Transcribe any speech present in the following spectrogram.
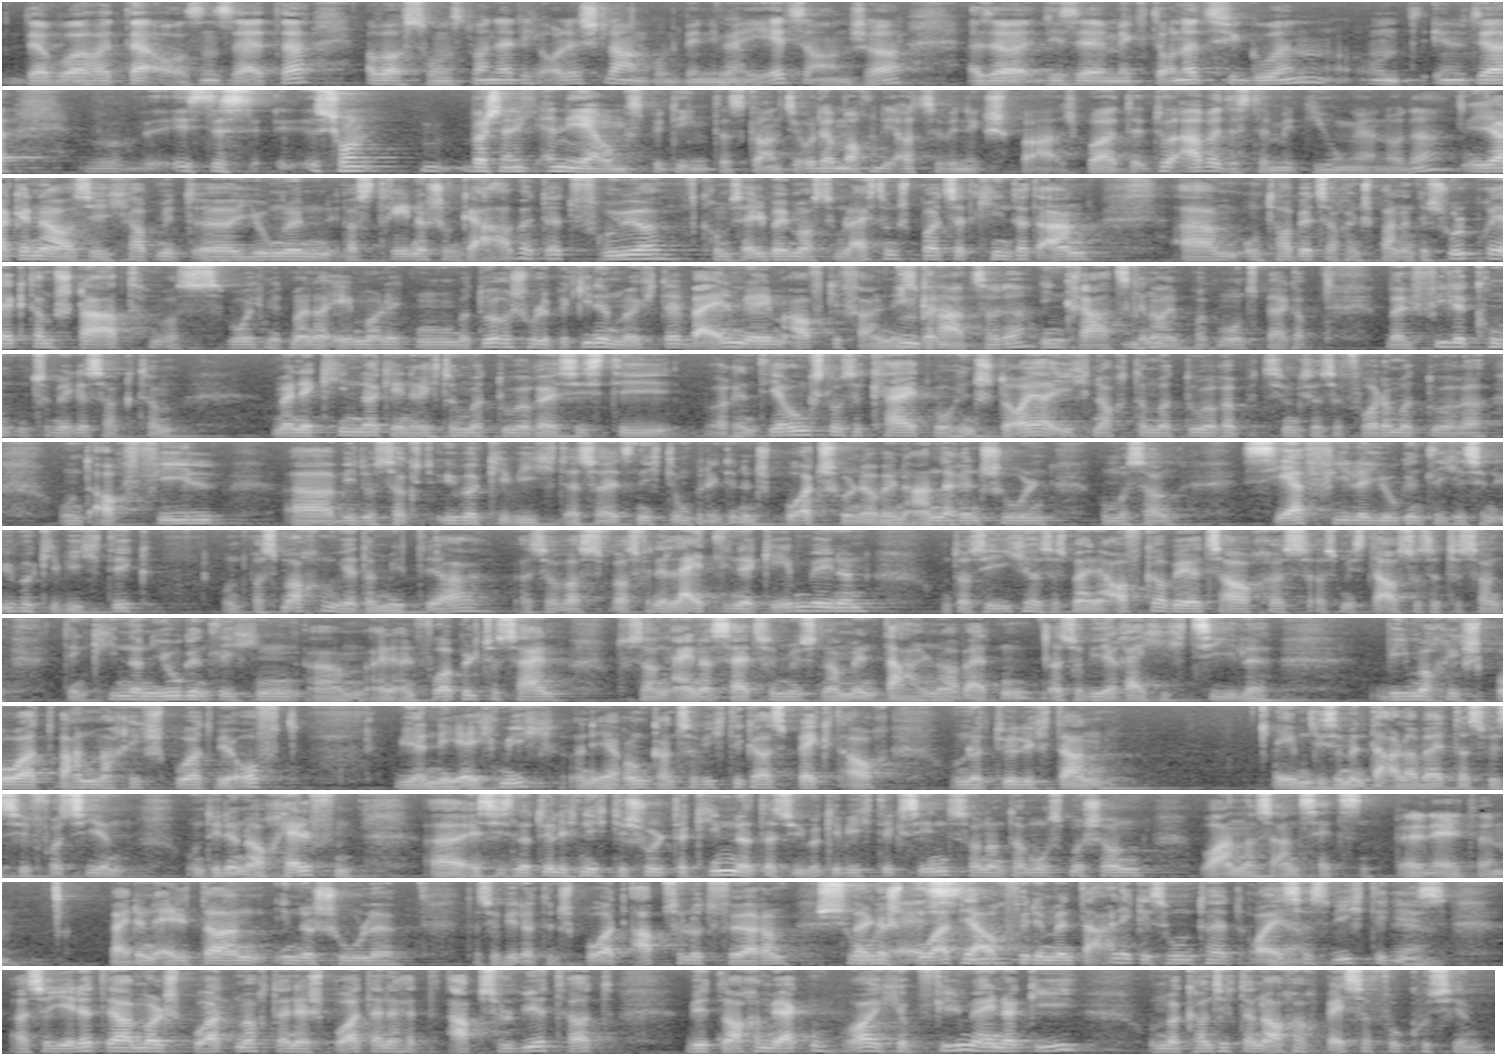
der war halt der Außenseiter, aber auch sonst waren eigentlich alle schlank. Und wenn ich ja. mir jetzt anschaue, also diese McDonalds-Figuren und der ist das schon wahrscheinlich ernährungsbedingt das Ganze oder machen die auch zu wenig Sport? Du arbeitest ja mit Jungen, oder? Ja, genau. Also ich habe mit äh, Jungen als Trainer schon gearbeitet früher, komme selber immer aus dem Leistungssport seit Kindheit an ähm, und habe jetzt auch ein spannendes Schulprojekt am Start, was, wo ich mit meiner ehemaligen Maturaschule beginnen möchte, weil mir eben aufgefallen ist. In Graz, weil, oder? In Graz, genau, mhm. in Park Monsberger, weil viele Kunden zu mir gesagt haben, meine Kinder gehen Richtung Matura. Es ist die Orientierungslosigkeit, wohin steuere ich nach der Matura bzw. vor der Matura und auch viel, äh, wie du sagst, Übergewicht. Also jetzt nicht unbedingt in den Sportschulen, aber in anderen Schulen, wo man sagen, sehr viele Jugendliche sind übergewichtig. Und was machen wir damit? Ja? Also was, was für eine Leitlinie geben wir ihnen? Und da sehe ich also als meine Aufgabe jetzt auch als, als Mr. Außer sozusagen, den Kindern, Jugendlichen ähm, ein, ein Vorbild zu sein, zu sagen, einerseits, wir müssen am Mentalen arbeiten, also wie erreiche ich Ziele, wie mache ich Sport, wann mache ich Sport, wie oft, wie ernähre ich mich, Ernährung, ganz ein wichtiger Aspekt auch und natürlich dann eben diese Mentalarbeit, dass wir sie forcieren und ihnen auch helfen. Äh, es ist natürlich nicht die Schuld der Kinder, dass sie übergewichtig sind, sondern da muss man schon woanders ansetzen. Bei den Eltern bei den Eltern in der Schule, dass wir wieder den Sport absolut fördern, weil der Sport ja auch für die mentale Gesundheit äußerst ja. wichtig ja. ist. Also jeder, der mal Sport macht, eine Sporteinheit absolviert hat, wird nachher merken, oh, ich habe viel mehr Energie und man kann sich dann auch, auch besser fokussieren.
